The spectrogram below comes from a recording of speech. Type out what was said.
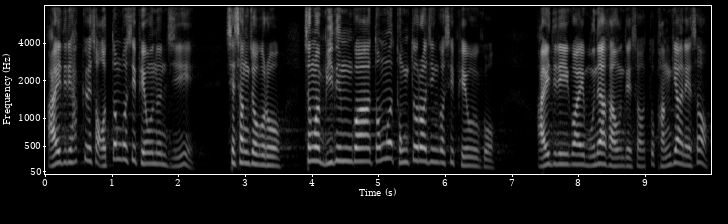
아이들이 학교에서 어떤 것을 배우는지 세상적으로 정말 믿음과 너무 동떨어진 것을 배우고 아이들과의 문화 가운데서 또 관계 안에서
